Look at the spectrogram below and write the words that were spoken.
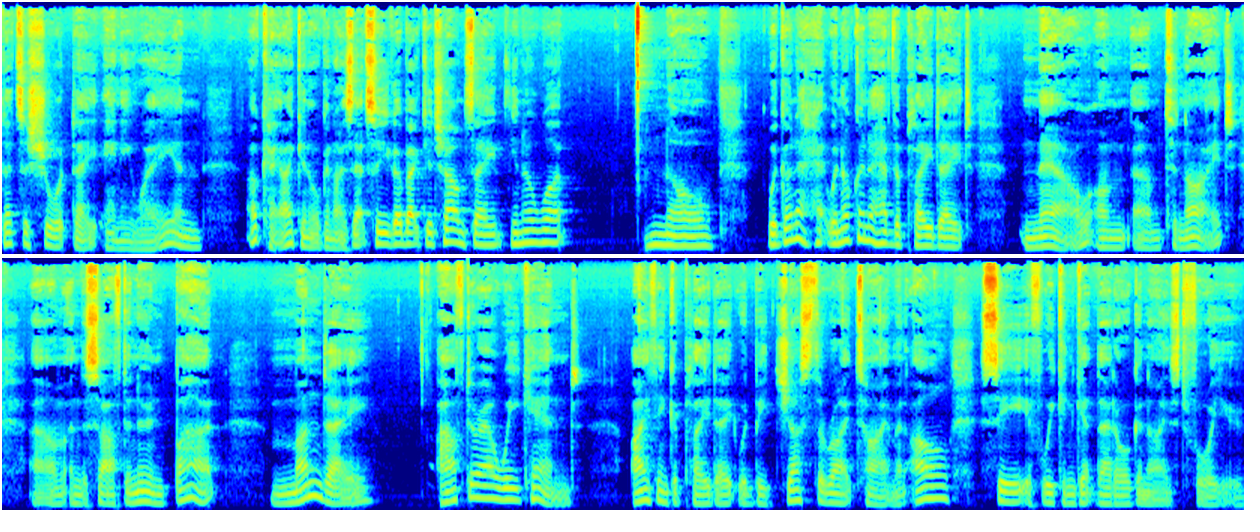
that's a short day anyway, and okay, I can organize that. So you go back to your child and say, you know what? No, we're going to ha- we're not going to have the play date now on um, tonight um, and this afternoon, but Monday after our weekend, I think a play date would be just the right time, and I'll see if we can get that organized for you.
